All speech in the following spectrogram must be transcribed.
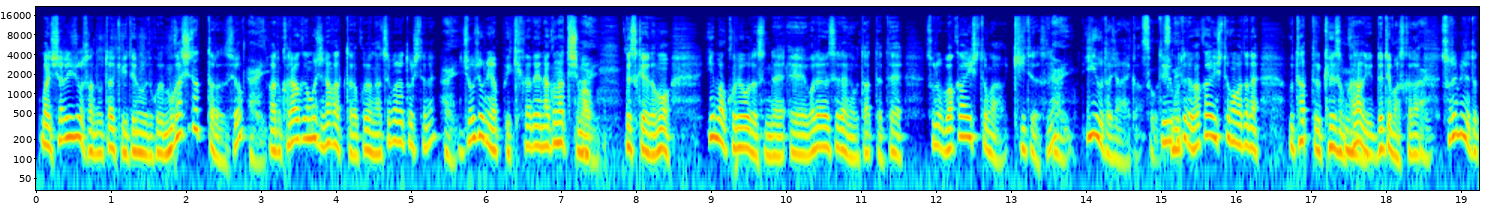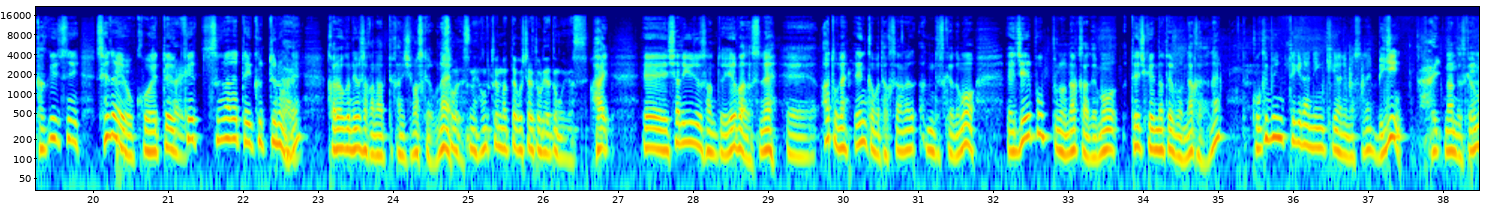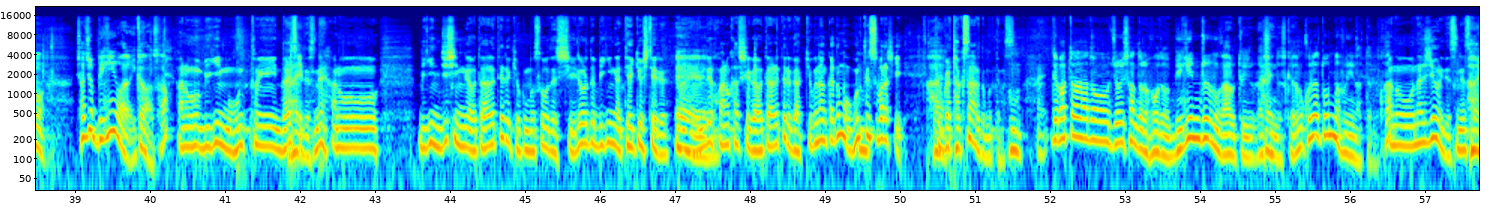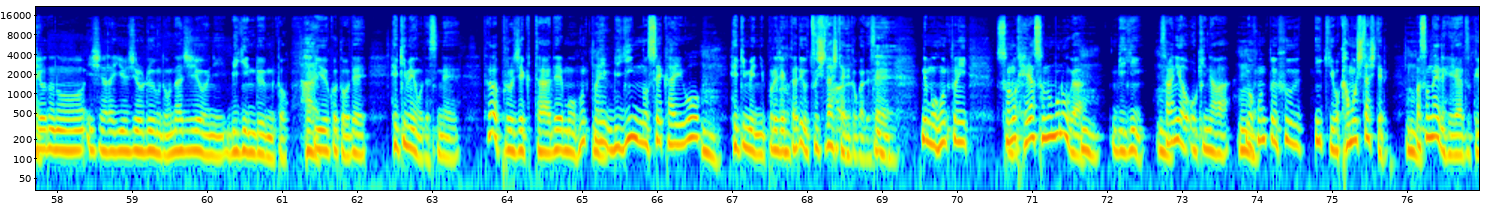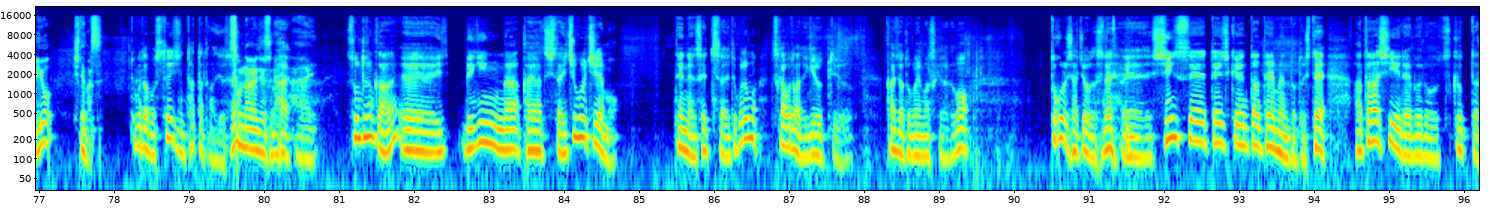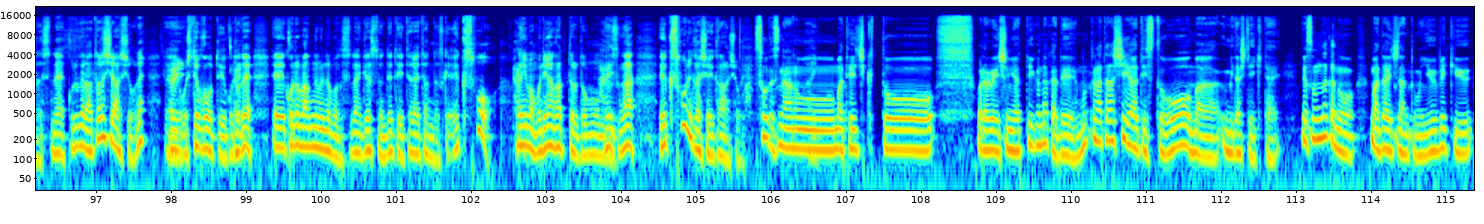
まあ、石原裕次郎さんの歌を聴いてみるとこれ昔だったらですよ、はい、あのカラオケがもしなかったらこれは夏バレとしてね、はい、徐々にやっぱり聞かれなくなってしまう、はい、ですけれども今これをですね、えー、我々世代が歌っててその若い人が聴いてですね、はい、いい歌じゃないか。と、いうことで若い人がまたね歌ってるケースもかなり出てますから、うん。はい、それ見ると確実に世代を超えて受け継がれていくっていうのがね、はい、カラオケの良さかなって感じしますけどね。そうですね。本当に全くおっしゃる通りだと思います。はい、えー、シャリユージさんといえばですね、えー、あとね演歌もたくさんあるんですけれども、えー、J−POP の中でも定期券なテーブルの中でね国民的な人気がありますね「ビギンなんですけども、はい社長ビギンはいかがですか？あのビギンも本当に大好きですね、はい、あのビギン自身が歌われている曲もそうですしいろいろとビギンが提供している、えー、で他の歌手が歌われている楽曲なんかでも本当に素晴らしい曲がたくさんあると思ってます。うん。はい、でまたあのジョイサンドの方でもビギンルームがあるというらしいんですけども、はい、これはどんなふうになってるんですか？あの同じようにですね先ほどの石原裕次郎ルームと同じようにビギンルームということで、壁面をですね例えばプロジェクターでもう本当にビギンの世界を壁面にプロジェクターで映し出したりとかですね、でも本当にその部屋そのものがビギン、さらには沖縄の本当に雰囲気を醸し出してる、まあ、そんなような部屋作りをしてます。ということはもうステージに立ったって感じですね。そんな感じですね。はい。はい、そんでなんかね、えー、ビギンが開発したいちご知恵も店内設置されてこれも使うことができるっていう感じだと思いますけれども。ところで社長ですね、はい、えー、新生定時エンターテインメントとして新しいレベルを作ってですねこれから新しい足をね、えー、はい、押していこうということで、はい、えー、この番組でもですねゲストに出ていただいたんですけど X4 はい、今盛り上がってると思うんですが、はい、X4 に関してはいかがでしょうか？そうですね。あのーはい、まあ定畜と我々が一緒にやっていく中で本当に新しいアーティストをまあ生み出していきたいでその中の、まあ、第一弾とも言うべき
